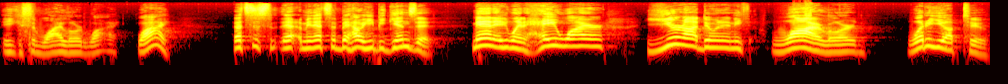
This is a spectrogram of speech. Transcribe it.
he said, Why, Lord, why? Why? That's just, I mean, that's how he begins it. Man, it went haywire. You're not doing anything. Why, Lord? What are you up to?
